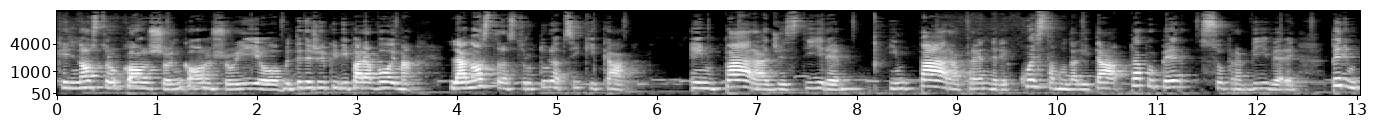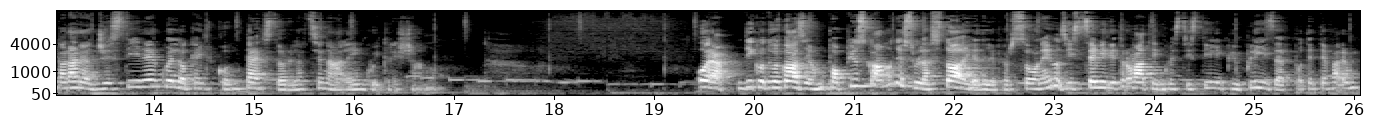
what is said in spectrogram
che il nostro conscio, inconscio, io, metteteci qui di pare a voi, ma la nostra struttura psichica impara a gestire impara a prendere questa modalità proprio per sopravvivere, per imparare a gestire quello che è il contesto relazionale in cui cresciamo. Ora dico due cose un po' più scomode sulla storia delle persone, così se vi ritrovate in questi stili più pleaser potete fare un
